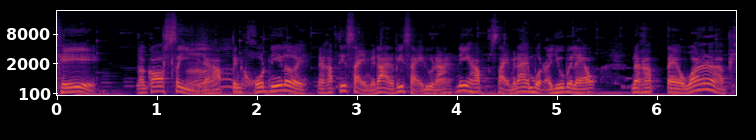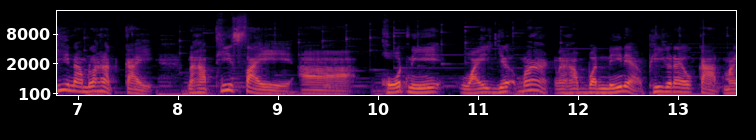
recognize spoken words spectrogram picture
K แล้วก็ 4 นะครับ เป็นโค้ดนี้เลยนะครับ ที่ใส่ไม่ได้นะพี่ใส่ดูนะ นี่ครับ ใส่ไม่ได้หมดอายุไปแล้วนะครับ แต่ว่าพี่นำรหัสไก่นะครับ ที่ใส่อ่าโค้ดนี้ไว้เยอะมากนะครับ วันนี้เนี่ยพี่ก็ได้โอกาสมา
